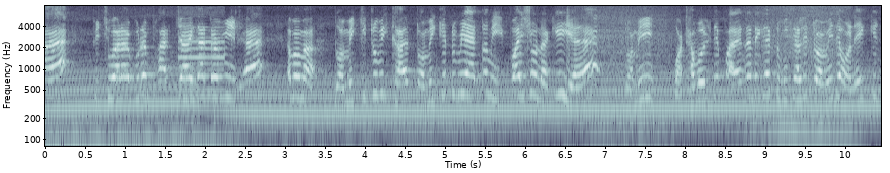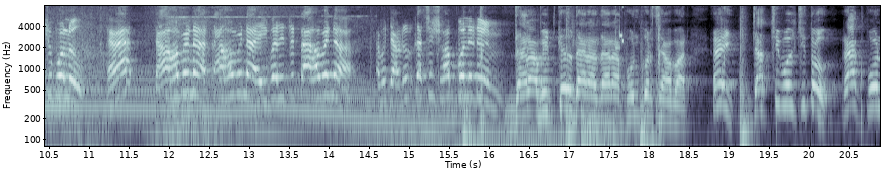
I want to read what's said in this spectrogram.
হ্যাঁ পিছুয়ারা পুরো ফাট জায়গা তুমি হ্যাঁ এ মামা তুমি কি তুমি খা- টমিকে তুমি একদম ই পাইছো নাকি হ্যাঁ টমি কথা বলতে পারে না দেখে তুমি খালি টমিতে অনেক কিছু বলো। হ্যাঁ? তা হবে না তা হবে না এই বাড়িতে তা হবে না। আমি দাদুর কাছে সব বলে দিম। দাঁড়া বিটকেল দাঁড়া দাঁড়া ফোন করছে আবার। এই যাচ্ছি বলছি তো। রাখ ফোন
